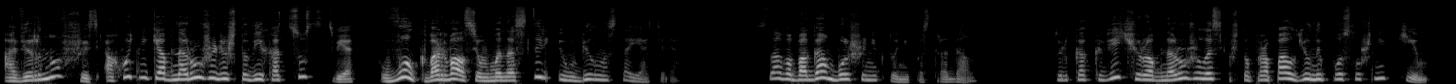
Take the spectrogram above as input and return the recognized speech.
А вернувшись, охотники обнаружили, что в их отсутствие волк ворвался в монастырь и убил настоятеля. Слава богам, больше никто не пострадал. Только к вечеру обнаружилось, что пропал юный послушник Ким.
